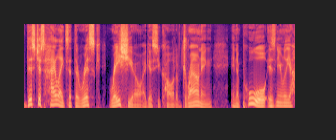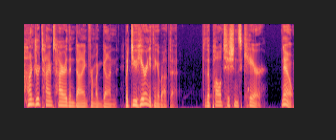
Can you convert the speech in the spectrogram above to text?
this just highlights that the risk ratio, I guess you call it, of drowning in a pool is nearly 100 times higher than dying from a gun. But do you hear anything about that? Do the politicians care? No.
